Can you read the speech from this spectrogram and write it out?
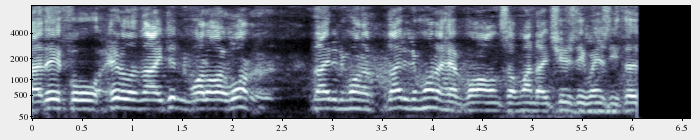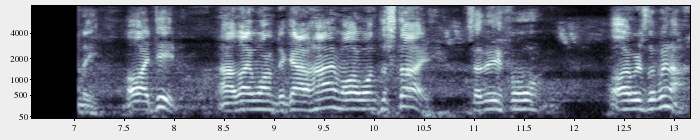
So therefore, everything they didn't what I wanted. They didn't want to. They didn't want to have violence on Monday, Tuesday, Wednesday, Thursday. I did. Uh, they wanted to go home. I wanted to stay. So therefore, I was the winner.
